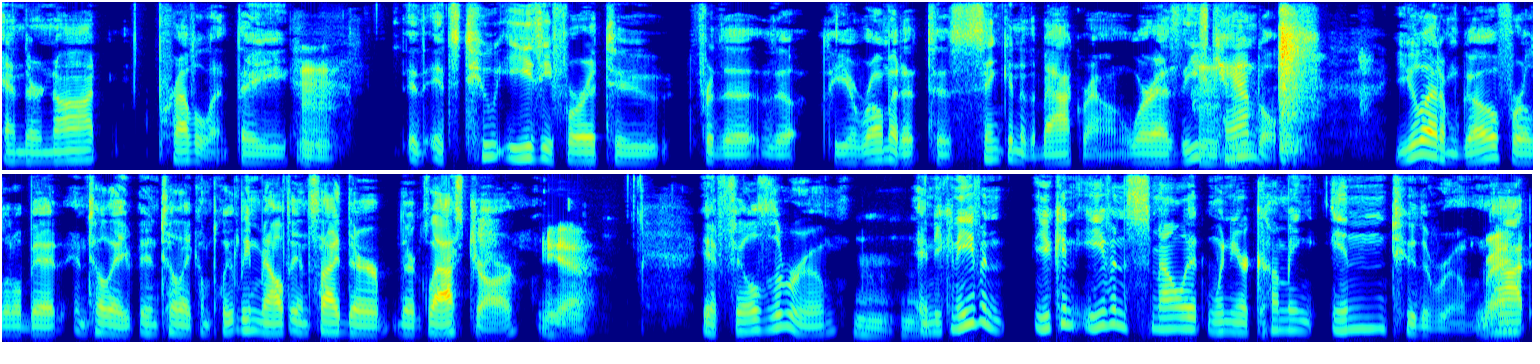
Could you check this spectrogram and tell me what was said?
and they're not prevalent they Mm. it, it's too easy for it to for the the the aroma to, to sink into the background whereas these Mhm. candles you let them go for a little bit until they until they completely melt inside their their glass jar yeah. it fills the room Mhm. and you can even you can even smell it when you're coming into the room Right. not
